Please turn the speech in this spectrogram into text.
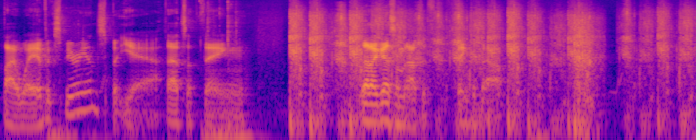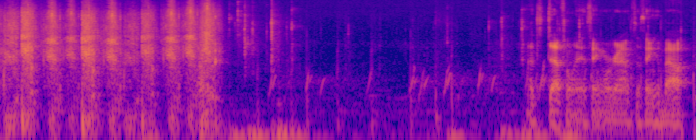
by way of experience. But yeah, that's a thing that I guess I'm going to have to think about. That's definitely a thing we're going to have to think about.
